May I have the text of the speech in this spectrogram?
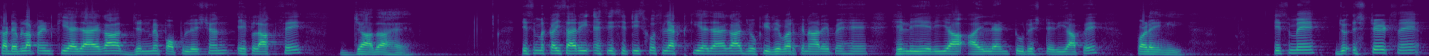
का डेवलपमेंट किया जाएगा, जिनमें पॉपुलेशन एक लाख से ज़्यादा है। इसमें कई सारी ऐसी सिटीज़ को सिलेक्ट किया जाएगा, जो कि रिवर किनारे पे हैं hilly area island tourist area पे पड़ेंगी। इसमें जो स्टेट्स हैं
